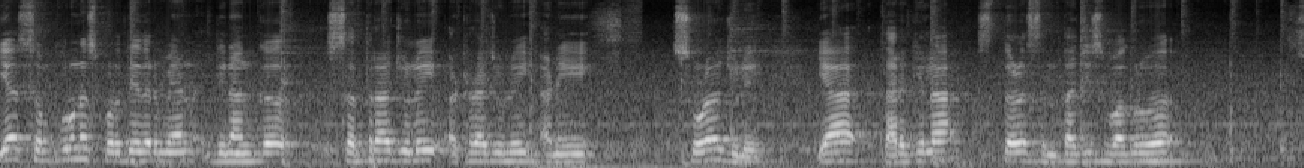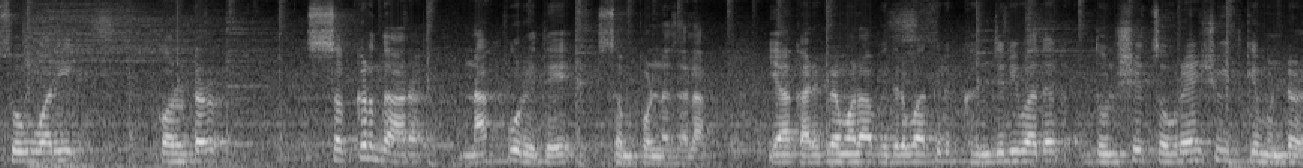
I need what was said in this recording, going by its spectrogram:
या संपूर्ण स्पर्धेदरम्यान दिनांक सतरा जुलै अठरा जुलै आणि सोळा जुलै या तारखेला स्थळ संताजी सभागृह सोमवारी क्वार्टर सक्करदार नागपूर येथे संपन्न झाला. या कार्यक्रमाला विदर्भातील खंजरीवादक दोनशे चौऱ्याऐंशी इतके मंडळ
